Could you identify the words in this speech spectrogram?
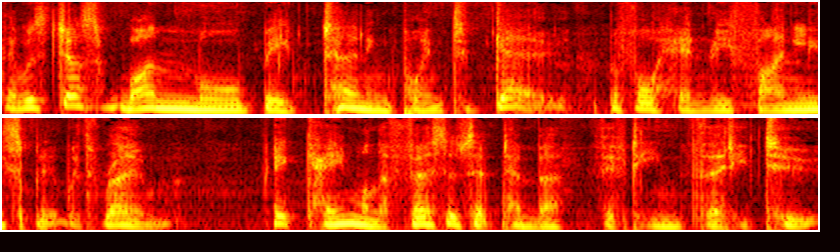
There was just one more big turning point to go before Henry finally split with Rome. It came on the 1st of September 1532.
